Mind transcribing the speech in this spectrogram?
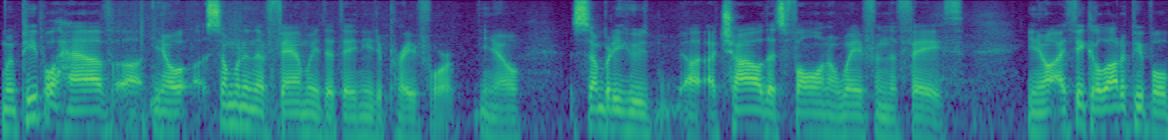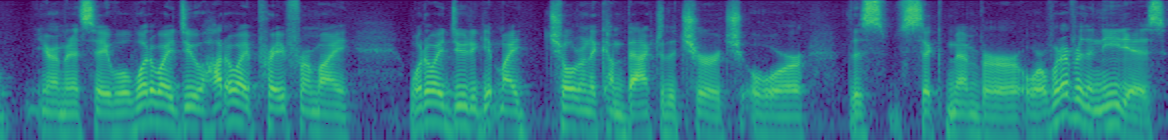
when people have, uh, you know, someone in their family that they need to pray for, you know, somebody who's uh, a child that's fallen away from the faith. You know, I think a lot of people, you know, I'm going to say, well, what do I do? How do I pray for my, what do I do to get my children to come back to the church or this sick member or whatever the need is?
